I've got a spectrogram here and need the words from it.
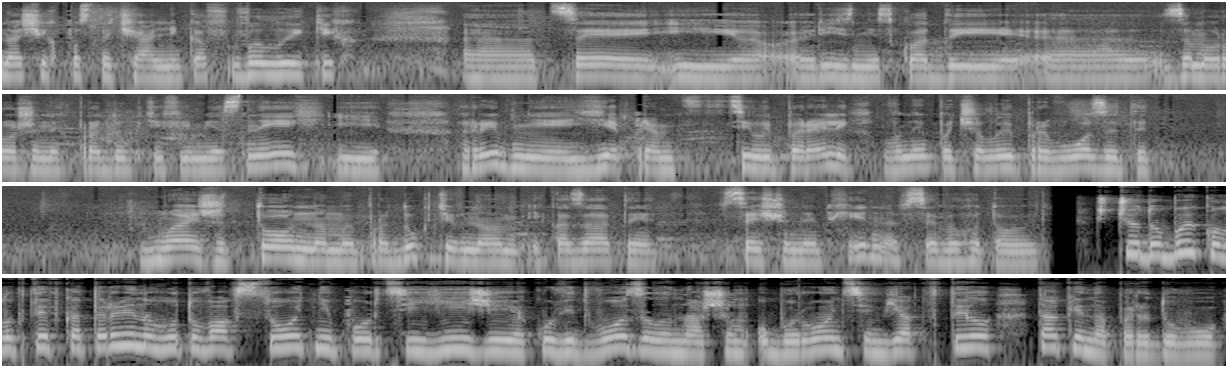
наших постачальників великих. Е, Це і е, різні склади заморожених продуктів і м'ясних, і рибні. Є прям цілий перелік. Вони почали привозити майже тоннами продуктів нам і казати все, що необхідно, все виготовують. Щодоби колектив Катерини готував сотні порцій їжі, яку відвозили нашим оборонцям як в тил, так і на передову.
